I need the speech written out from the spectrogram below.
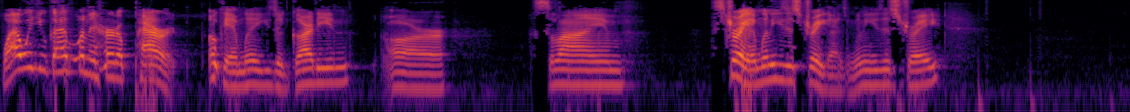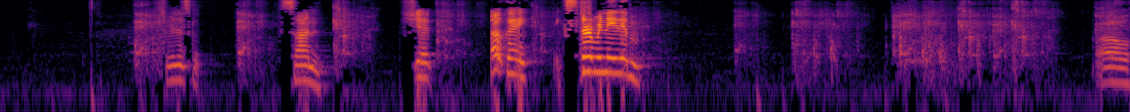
Why would you guys want to hurt a parrot? Okay, I'm gonna use a guardian or slime. Stray. I'm gonna use a stray, guys. I'm gonna use a stray. So we're just son. Shit. Okay, exterminate him. Oh.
